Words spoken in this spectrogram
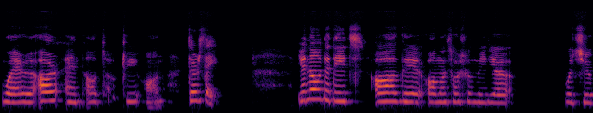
where you are, and I'll talk to you on Thursday. You know the dates, all the all my social media, which you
